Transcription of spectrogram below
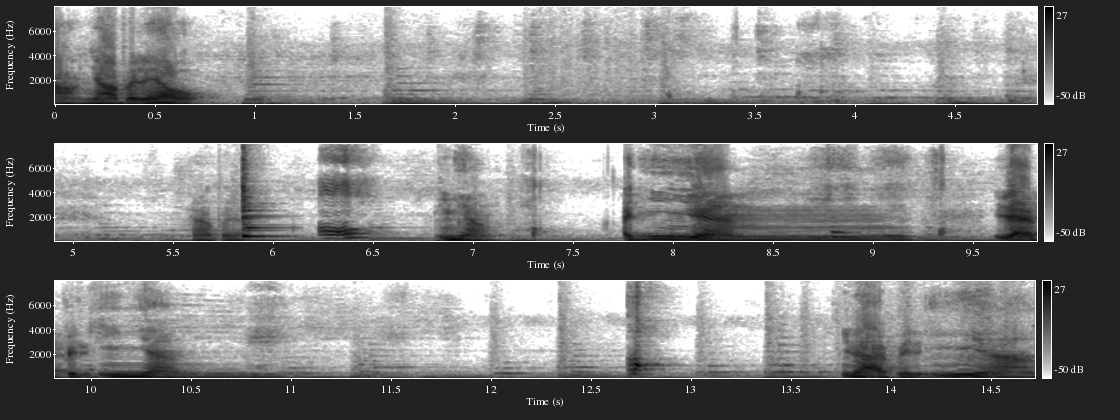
อ้าวยาวไปแล้วยาวไปแล้วอีหยังอะอีหยังอีหลายเป็นอีหยังอีหลายเป็นอีหยัง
